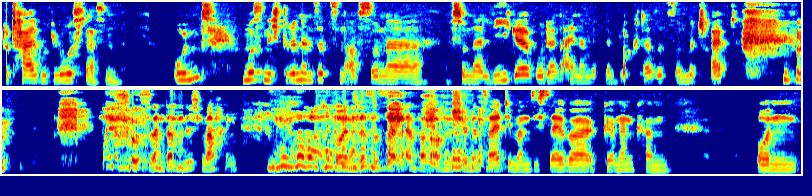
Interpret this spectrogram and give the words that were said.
total gut loslassen. Und muss nicht drinnen sitzen auf so einer, auf so einer Liege, wo dann einer mit einem Block da sitzt und mitschreibt. das muss man dann nicht machen. Und es ist halt einfach auch eine schöne Zeit, die man sich selber gönnen kann. Und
